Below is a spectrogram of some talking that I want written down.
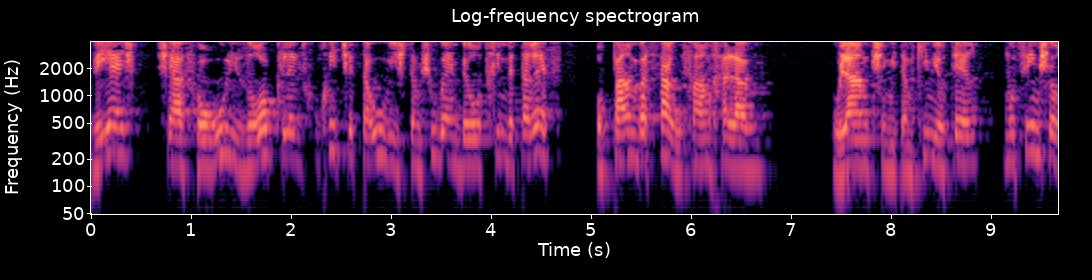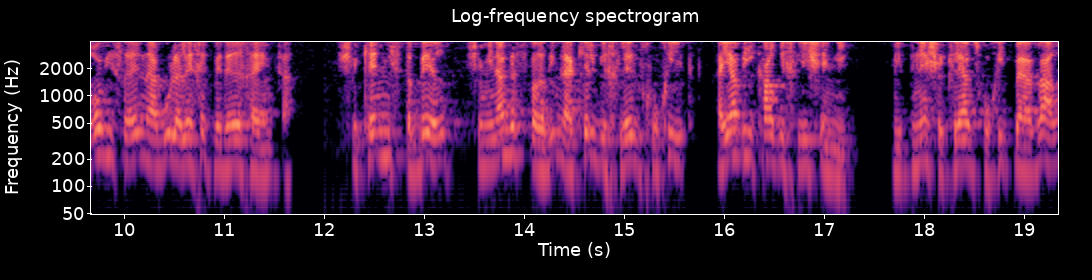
ויש שאף הורו לזרוק כלי זכוכית שטעו והשתמשו בהם ברותחים בטרף, או פעם בשר ופעם חלב. אולם כשמתעמקים יותר, מוצאים שרוב ישראל נהגו ללכת בדרך האמצע. שכן מסתבר שמנהג הספרדים להקל בכלי זכוכית היה בעיקר בכלי שני, מפני שכלי הזכוכית בעבר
